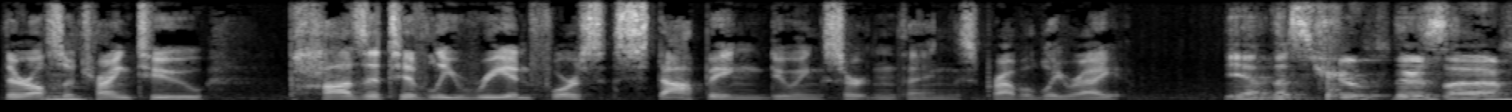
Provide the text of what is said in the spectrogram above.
They're also trying to positively reinforce stopping doing certain things. Probably right. Yeah, that's true. There's a,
